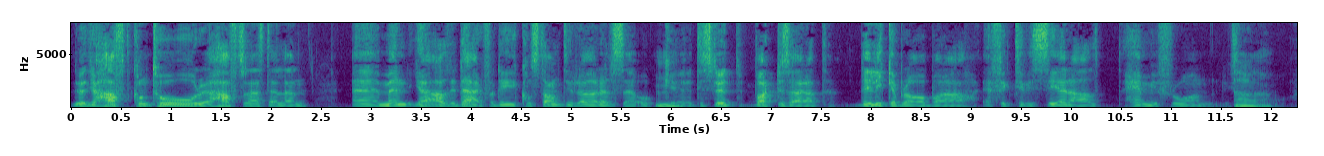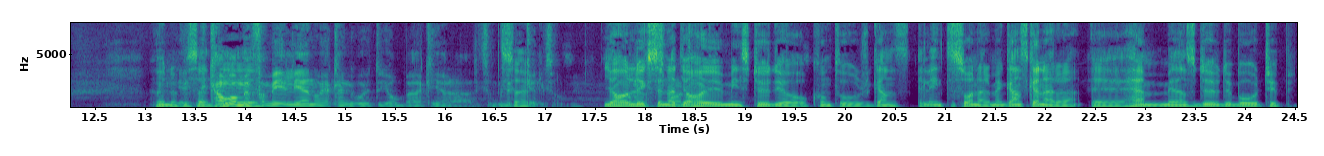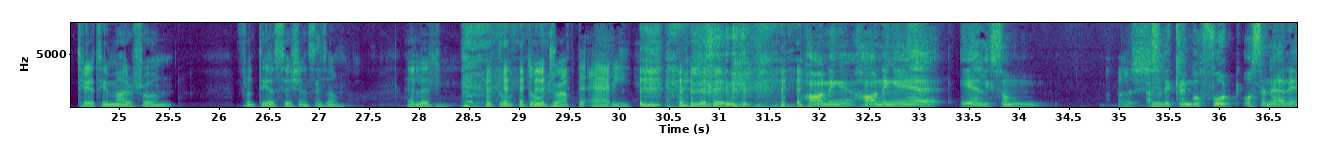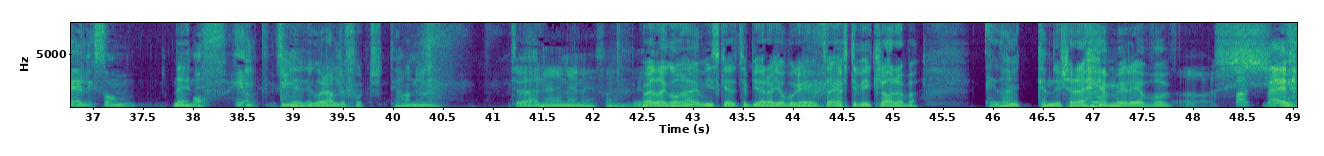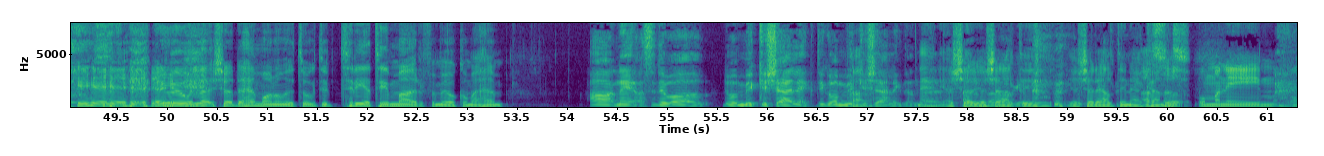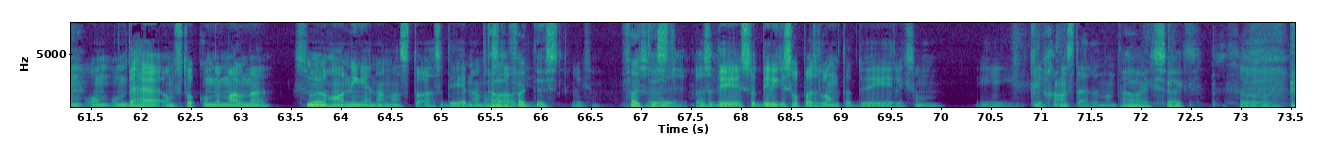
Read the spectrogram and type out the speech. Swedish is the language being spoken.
du vet, jag har haft kontor och jag har haft sådana här ställen. Eh, men jag är aldrig där för det är konstant i rörelse och Mm. eh, till slut vart det så här att det är lika bra att bara effektivisera allt hemifrån. Liksom. Ja. 100 Jag, procent. jag kan vara med familjen och jag kan gå ut och jobba, jag kan göra liksom, mycket. Liksom. Jag har lyxen att jag har ju min studio och kontor, gans, eller inte så nära, men ganska nära eh, hem. Medan du, du bor typ tre timmar från, från TC känns det som. Eller? don't, don't drop the addy. Haninge, Haninge är, är liksom, Oh, alltså det kan gå fort och sen är det liksom Nej, nej. off helt. Liksom. nej, det går aldrig fort till Haninge. Tyvärr. nej, nej, nej. Fan. Det, Varenda gång vi ska typ göra jobb och grejer, så efter vi är klara, bara "Ey, Daniel, kan du köra hem eller? Jag bara, Oh, fuck nej. En gång jag körde hem honom, det tog typ tre timmar för mig att komma hem. Ah, nej, alltså det var, det var mycket kärlek. Det gav mycket Ja. kärlek den Nej, där nej, jag, kör, jag, kör alltid, dagen. jag kör det alltid när jag kan. Alltså, Alltså. om, man är, i- om, om, om, det här, om Stockholm är Malmö så Mm. är Haninge en annan stad. Alltså det är en annan Ja, stad. faktiskt. Liksom. faktiskt. Alltså, alltså det, är så, det ligger så pass långt att du är liksom i Kristianstad eller någonting. Ja, exakt. Så,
